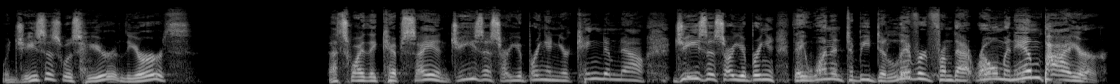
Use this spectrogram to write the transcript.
When Jesus was here in the earth, that's why they kept saying, Jesus, are you bringing your kingdom now? Jesus, are you bringing. They wanted to be delivered from that Roman Empire.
